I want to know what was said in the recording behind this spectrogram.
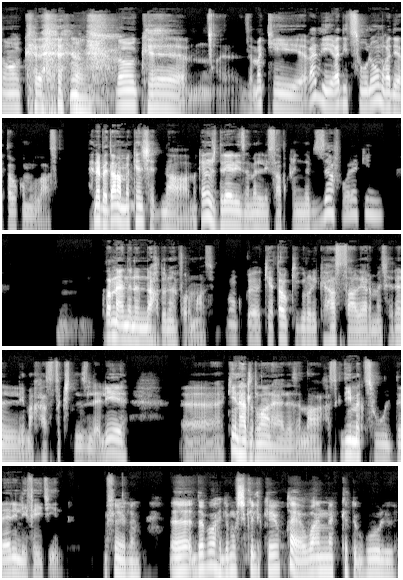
دونك دونك زعما كي غادي غادي تسولهم غادي يعطيوكم اللاصق. حنا بعدا راه ما كانش عندنا ما كانوش دراري زعما اللي سابقيننا بزاف ولكن قدرنا اننا ناخذ لانفورماسيون دونك كيعطيو كيقولوا لك ها الصالير مثلا اللي ما خاصكش تنزل عليه آه كاين هذا البلان هذا زعما خاصك ديما تسول الدراري اللي فايتين. فعلا. آه دابا واحد المشكل كيوقع هو انك كتقول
